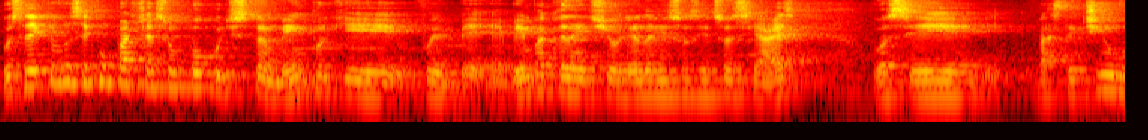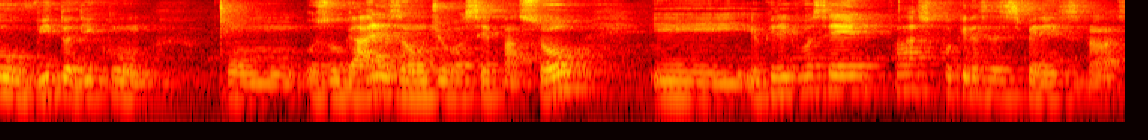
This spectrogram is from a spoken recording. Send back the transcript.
Gostaria que você compartilhasse um pouco disso também, porque foi be- é bem bacana a gente olhando ali suas redes sociais, você bastante envolvido ali com, com os lugares onde você passou e eu queria que você falasse um pouquinho dessas experiências para nós.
